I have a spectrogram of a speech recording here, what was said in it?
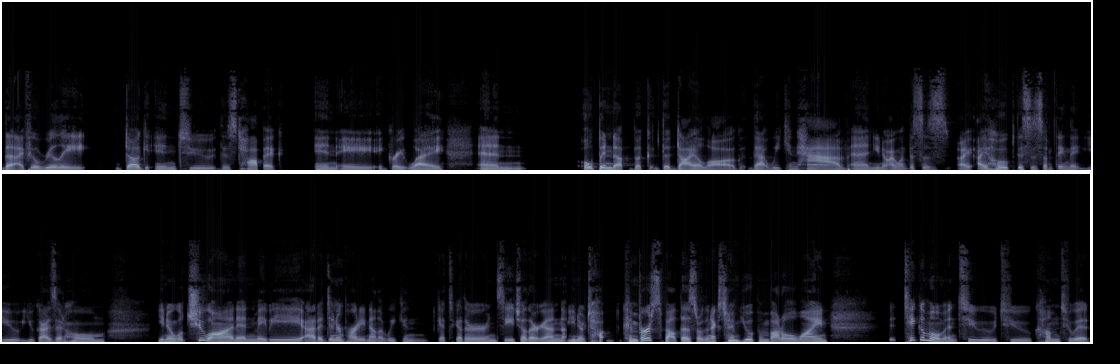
that I feel really dug into this topic in a, a great way and opened up the, the dialogue that we can have. And you know i want this is I, I hope this is something that you you guys at home you know will chew on and maybe at a dinner party now that we can get together and see each other again. You know talk, converse about this or the next time you open a bottle of wine take a moment to to come to it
